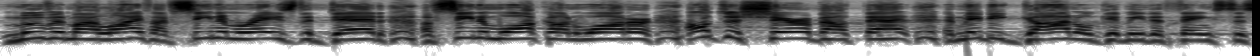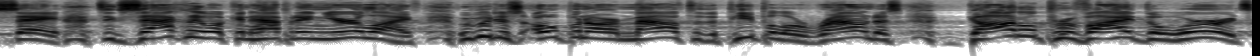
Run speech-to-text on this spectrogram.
move in my life. I've seen him raise the dead. I've seen him walk on water. I'll just share about that and maybe God will give me the things to say. It's exactly what can happen in your life. We would just open our mouth to the people around us. God will provide the words,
